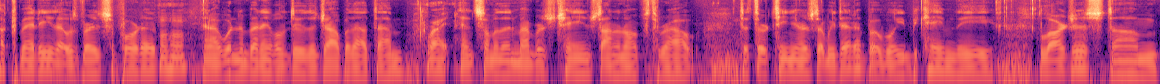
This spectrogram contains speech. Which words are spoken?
a committee that was very supportive, Mhm. and I wouldn't have been able to do the job without them. right. And some of the members changed on and off throughout the 13 years that we did it, but we became the largest um,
